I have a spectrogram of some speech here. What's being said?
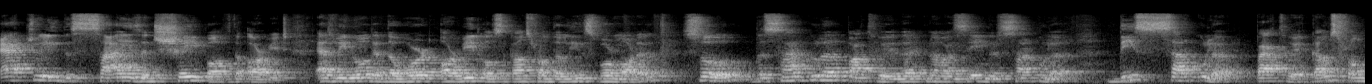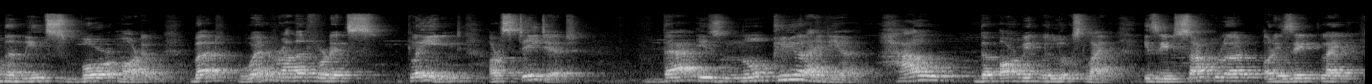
actually the size and shape of the orbit as we know that the word orbit also comes from the Niels Bohr model so the circular pathway that now I'm saying that circular this circular pathway comes from the Niels Bohr model but when Rutherford explained or stated there is no clear idea how the orbit will looks like is it circular or is it like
